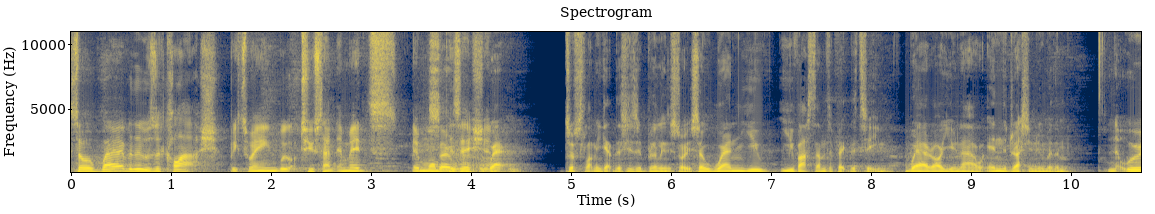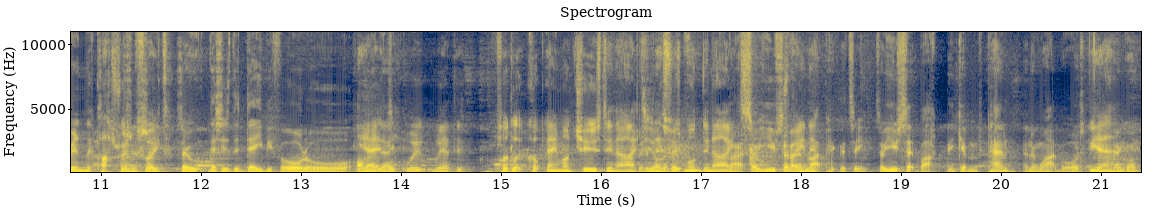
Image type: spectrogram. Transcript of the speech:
So wherever there was a clash between, we've got two centre mids in one so position. where- just let me get this is a brilliant story. So when you you've asked them to pick the team, where are you now in the dressing room with them? No, We're in the classroom suite. So this is the day before or on yeah, the day? we, we had the Floodlit Cup game on Tuesday night, is and this was day. Monday night. Right, so you said training. them, right, pick the team. So you sit back, you give them a pen and a whiteboard. Yeah. go on.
